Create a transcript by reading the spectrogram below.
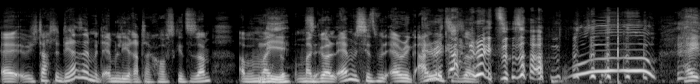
äh, ich dachte, der sei mit Emily Ratajkowski zusammen, aber mein, Nee. mein Girl M ist jetzt mit Eric Andre Eric zusammen. Andre zusammen. Hey,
